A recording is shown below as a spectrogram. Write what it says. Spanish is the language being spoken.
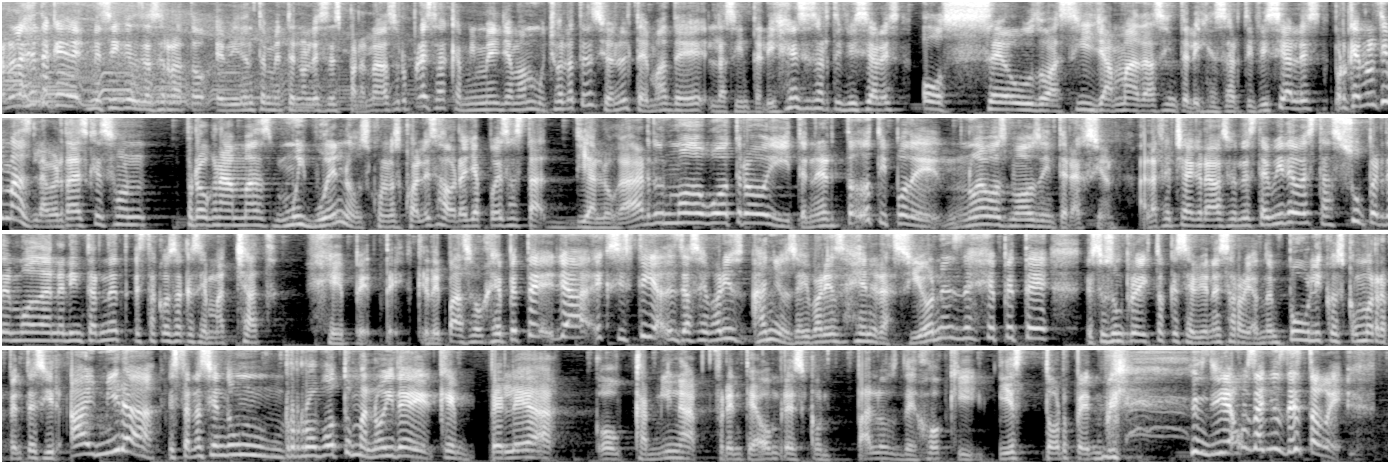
Para la gente que me sigue desde hace rato, evidentemente no les es para nada sorpresa que a mí me llama mucho la atención el tema de las inteligencias artificiales o pseudo así llamadas inteligencias artificiales, porque en últimas la verdad es que son programas muy buenos con los cuales ahora ya puedes hasta dialogar de un modo u otro y tener todo tipo de nuevos modos de interacción. A la fecha de grabación de este video está súper de moda en el Internet esta cosa que se llama chat GPT, que de paso GPT ya existía desde hace varios años. Hay varias generaciones de GPT. Esto es un proyecto que se viene desarrollando en público. Es como de repente decir, ay, mira, están haciendo un robot humanoide que pelea o camina frente a hombres con palos de hockey y es torpe. Llevamos años de esto.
